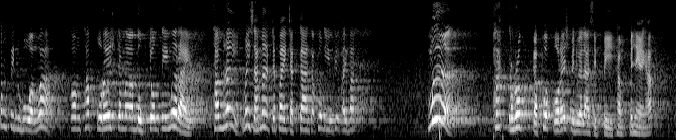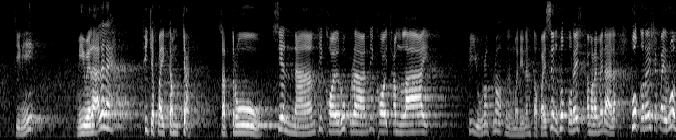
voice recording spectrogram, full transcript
ต้องเป็นห่วงว่ากองทัพกุเรชจะมาบุกโจมตีเมื่อไหร่ทำให้ไม่สามารถจะไปจัดการกับพวกยิวที่ไคบักเมื่อพักรบกับพวกกุเรชเป็นเวลาสิบปีทำเป็นยังไงครับ ทีนี้มีเวลาแล้วแหละที่จะไปกำจัดศัตรู เสี้ยนน้ำที่คอยรุกรานที่คอยทำลายที่อยู่รอบๆเมืองมาดีนะต่อไป ซึ่งพวกกุเรชทำอะไรไม่ได้แล้วพวกกุเรชจะไปร่วม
